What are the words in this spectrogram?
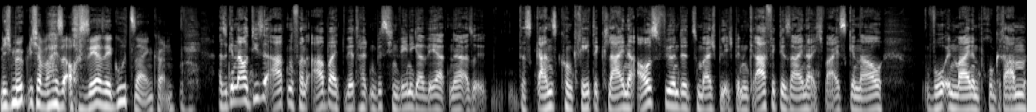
nicht möglicherweise auch sehr, sehr gut sein können. Also genau diese Arten von Arbeit wird halt ein bisschen weniger wert. Ne? Also das ganz konkrete, kleine, ausführende, zum Beispiel, ich bin ein Grafikdesigner, ich weiß genau, wo in meinem Programm,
